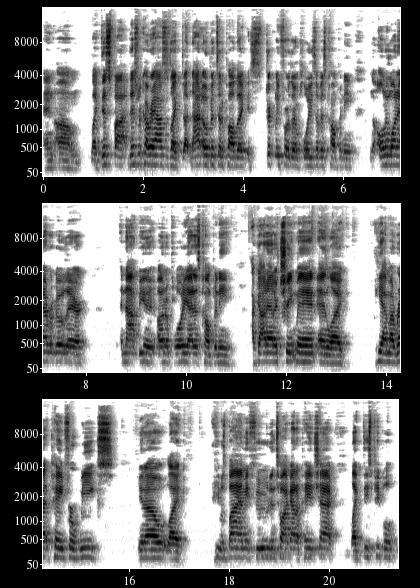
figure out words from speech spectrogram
And um, like this spot, this recovery house is like not open to the public. It's strictly for the employees of his company. I'm the only one to ever go there and not be an employee at his company. I got out of treatment and like he had my rent paid for weeks. You know, like he was buying me food until I got a paycheck. Like these people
